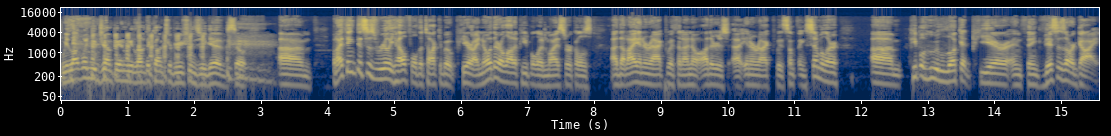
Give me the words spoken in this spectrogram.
we love when you jump in. We love the contributions you give. So, um, but I think this is really helpful to talk about Pierre. I know there are a lot of people in my circles uh, that I interact with, and I know others uh, interact with something similar. Um, people who look at Pierre and think this is our guy.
